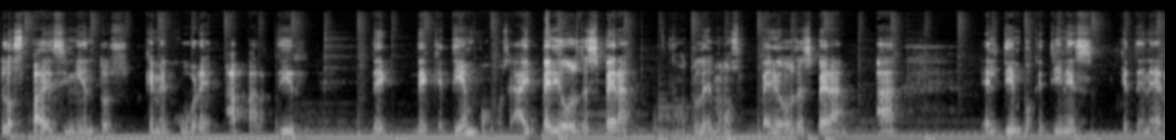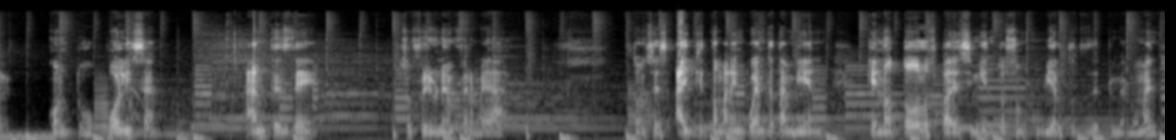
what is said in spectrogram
los padecimientos que me cubre a partir de, de, qué tiempo. O sea, hay periodos de espera, nosotros le llamamos periodos de espera a el tiempo que tienes que tener con tu póliza antes de sufrir una enfermedad. Entonces hay que tomar en cuenta también que no todos los padecimientos son cubiertos desde el primer momento.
